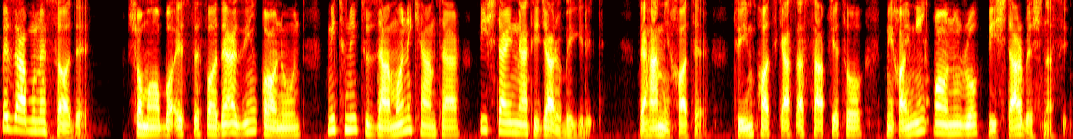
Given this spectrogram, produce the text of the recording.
به زبون ساده شما با استفاده از این قانون می‌تونید تو زمان کمتر بیشترین نتیجه رو بگیرید. به همین خاطر تو این پادکست از سبک تو می‌خوایم این قانون رو بیشتر بشناسیم.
